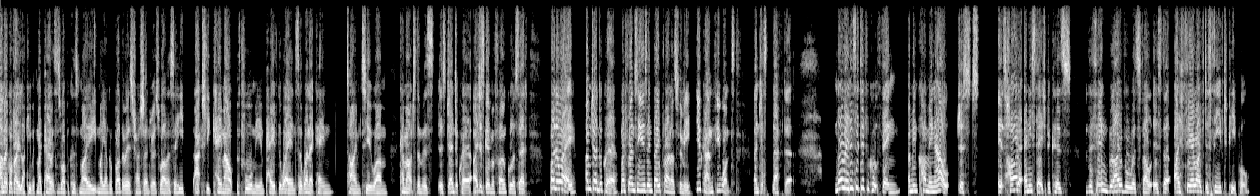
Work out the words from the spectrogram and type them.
And I got very lucky with my parents as well because my my younger brother is transgender as well, and so he actually came out before me and paved the way. And so when it came time to um, come out to them as as genderqueer, I just gave him a phone call and said, by the way, I'm genderqueer. My friends are using they pronouns for me. You can if you want. And just left it. No, it is a difficult thing. I mean, coming out just, it's hard at any stage because the thing that I've always felt is that I fear I've deceived people,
